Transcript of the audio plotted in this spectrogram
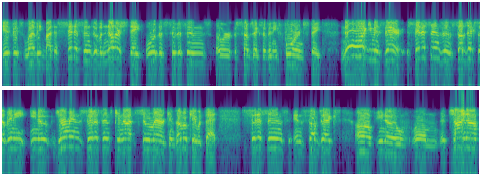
if it's levied by the citizens of another state or the citizens or subjects of any foreign state. No arguments there. Citizens and subjects of any, you know, German citizens cannot sue Americans. I'm okay with that citizens and subjects of, you know, um, China,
